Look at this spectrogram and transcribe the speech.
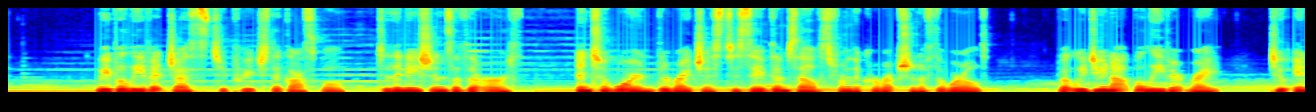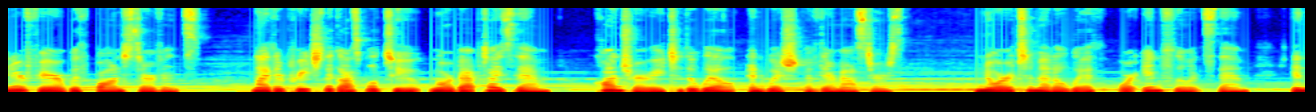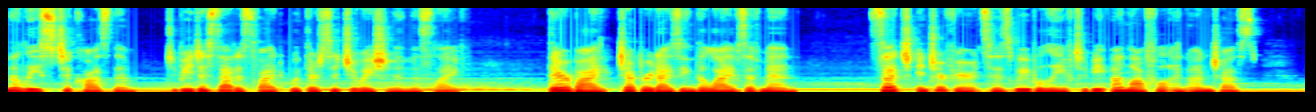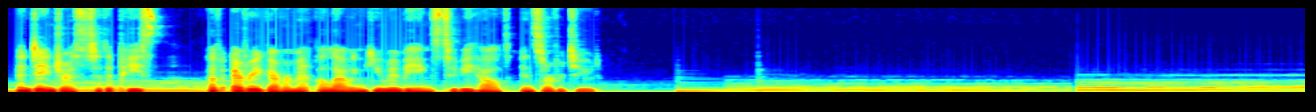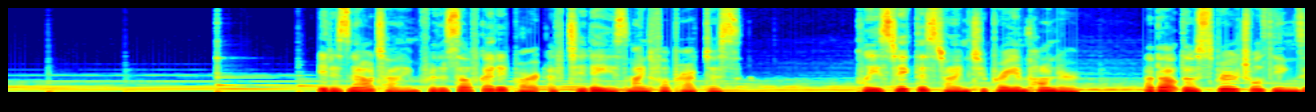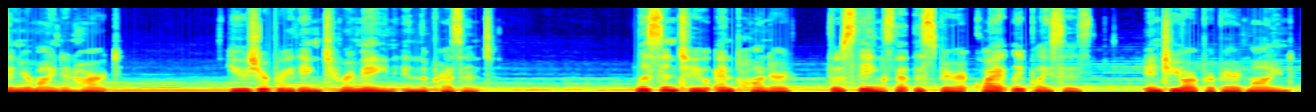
We believe it just to preach the gospel to the nations of the earth and to warn the righteous to save themselves from the corruption of the world. But we do not believe it right to interfere with bond servants, neither preach the gospel to nor baptize them contrary to the will and wish of their masters, nor to meddle with or influence them in the least to cause them to be dissatisfied with their situation in this life, thereby jeopardizing the lives of men. Such interferences we believe to be unlawful and unjust, and dangerous to the peace of every government allowing human beings to be held in servitude. It is now time for the self guided part of today's mindful practice. Please take this time to pray and ponder about those spiritual things in your mind and heart. Use your breathing to remain in the present. Listen to and ponder those things that the Spirit quietly places into your prepared mind.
